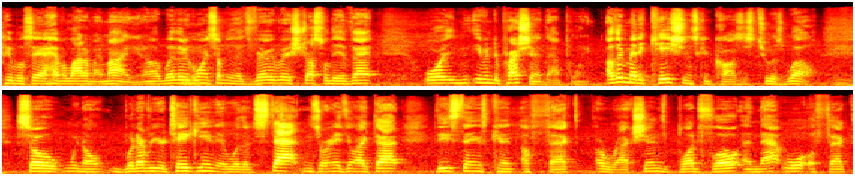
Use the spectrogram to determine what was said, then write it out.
people say I have a lot on my mind. You know, whether they're going something that's very very stressful, the event, or even depression at that point. Other medications can cause this too as well. So, you know, whatever you're taking, eh, whether it's statins or anything like that, these things can affect erections, blood flow, and that will affect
